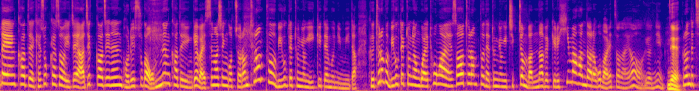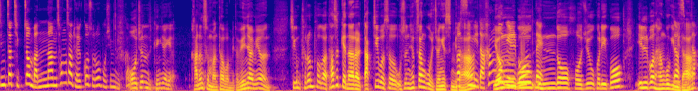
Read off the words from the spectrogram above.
대행 카드 계속해서 이제 아직까지는 버릴 수가 없는 카드인 게 말씀하신 것처럼 트럼프 미국 대통령이 있기 때문입니다. 그 트럼프 미국 대통령과의 통화에서 트럼프 대통령이 직접 만나 뵙기를 희망한다라고 말했잖아요, 의원님. 네. 그런데 진짜 직접 만남 성사될 것으로 보십니까? 어, 저는 굉장히 가능성 많다고 봅니다. 왜냐하면 지금 트럼프가 다섯 개 나라를 딱 집어서 우선 협상국을 정했습니다. 맞습니다. 한국, 영국, 일본, 네. 인도, 호주 그리고 일본, 한국입니다. 맞습니다.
